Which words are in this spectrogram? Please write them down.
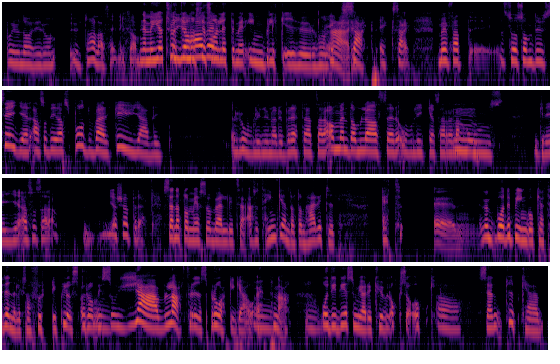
på grund av hur hon uttalar sig liksom. Nej men jag tror Så att jag du måste har få väl- en lite mer inblick i hur hon är. Exakt, exakt. Men för att eh, så som du säger, alltså deras podd verkar ju jävligt rolig nu när du berättar att så här, ja, men de löser olika så här, Mm. relationsgrejer. Alltså så här, jag köper det. Sen att de är så väldigt så här, alltså tänk ändå att de här är typ ett eh, men både Bingo och Katrin är liksom 40 plus och de Mm. är så jävla frispråkiga och öppna. Mm. Och det är det som gör det kul också. Och Ja. sen typ kan jag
